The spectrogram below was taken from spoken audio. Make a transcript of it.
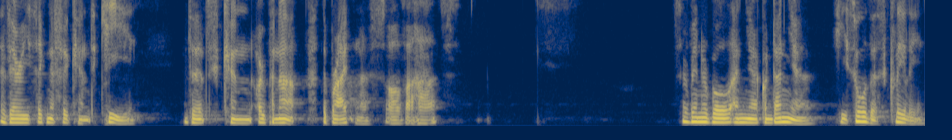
a very significant key that can open up the brightness of our hearts. So Venerable Anya Kondanya, he saw this clearly.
